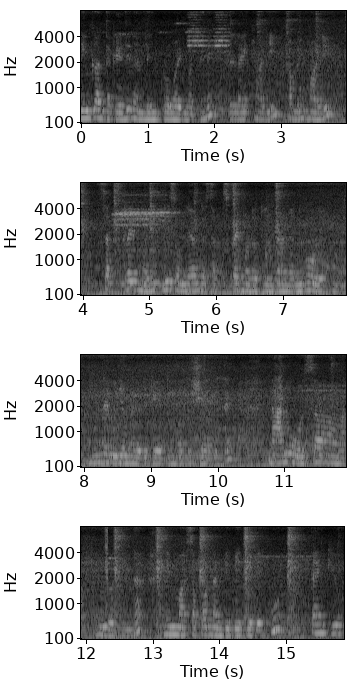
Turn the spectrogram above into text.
ಲಿಂಕ್ ಅಂತ ಕೇಳಿ, ನಾನು ಲಿಂಕ್ ಪ್ರೊವೈಡ್ ಮಾಡ್ತೀನಿ. ಲೈಕ್ ಮಾಡಿ ಕಮೆಂಟ್ ಮಾಡಿ. ಸಬ್ಸ್ಕ್ರೈಬ್ ಮಾಡಿ ಪ್ಲೀಸ್ ಒಂದೇ ಒಂದು ಸಬ್ಸ್ಕ್ರೈಬ್ ಮಾಡೋದ್ರಿಂದ ನನಗೂ ಮುಂದೆ ವೀಡಿಯೋ ಮಾಡೋದಕ್ಕೆ ತುಂಬ ಖುಷಿಯಾಗುತ್ತೆ ನಾನು ಹೊಸ ಇರೋದ್ರಿಂದ ನಿಮ್ಮ ಸಪೋರ್ಟ್ ನನಗೆ ಬೇಕೇ ಬೇಕು. ಥ್ಯಾಂಕ್ ಯು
